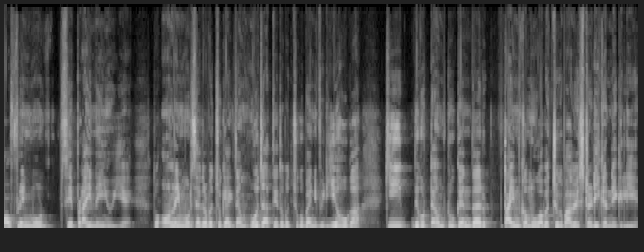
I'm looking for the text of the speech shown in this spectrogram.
ऑफलाइन मोड से पढ़ाई नहीं हुई है। तो ऑनलाइन मोड से अगर बच्चों के एग्ज़ाम हो जाते हैं तो बच्चों को बेनिफिट ये होगा कि देखो टर्म टू के अंदर टाइम कम होगा बच्चों के पास स्टडी करने के लिए।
